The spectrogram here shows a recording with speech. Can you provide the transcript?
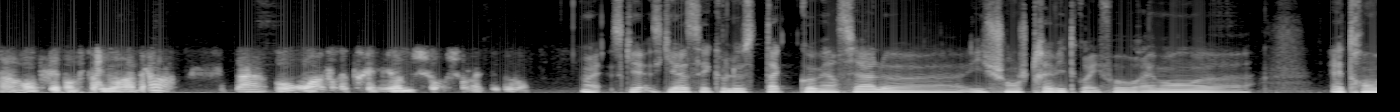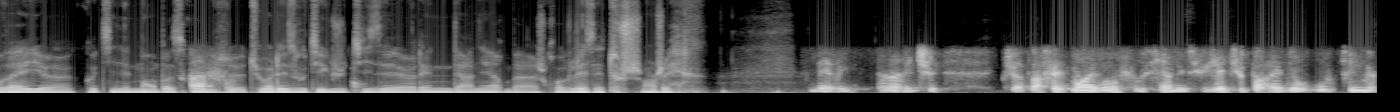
à rentrer dans ce fameux radar ben, auront un vrai premium sur, sur la tête de vente. Ouais, ce qu'il y a, c'est que le stack commercial, euh, il change très vite. Quoi. Il faut vraiment euh, être en veille euh, quotidiennement parce que, ah, tu vois, les outils que j'utilisais l'année dernière, bah, je crois que je les ai tous changés. Ben oui, non, mais tu, tu as parfaitement raison, c'est aussi un des sujets. Tu parlais de routine,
